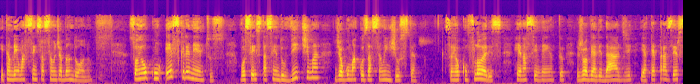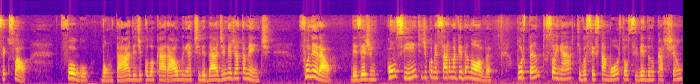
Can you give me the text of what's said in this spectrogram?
e também uma sensação de abandono. Sonhou com excrementos, você está sendo vítima de alguma acusação injusta. Sonhou com flores, renascimento, jovialidade e até prazer sexual. Fogo, vontade de colocar algo em atividade imediatamente. Funeral, desejo inconsciente de começar uma vida nova. Portanto, sonhar que você está morto ou se vendo no caixão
